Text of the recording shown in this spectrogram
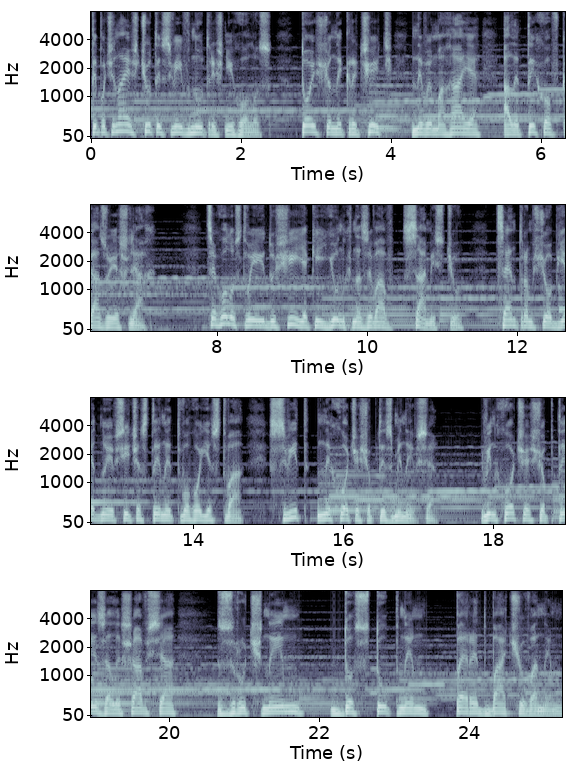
Ти починаєш чути свій внутрішній голос, той, що не кричить, не вимагає, але тихо вказує шлях. Це голос твоєї душі, який Юнг називав самістю, центром, що об'єднує всі частини твого єства. Світ не хоче, щоб ти змінився. Він хоче, щоб ти залишався зручним, доступним, передбачуваним.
